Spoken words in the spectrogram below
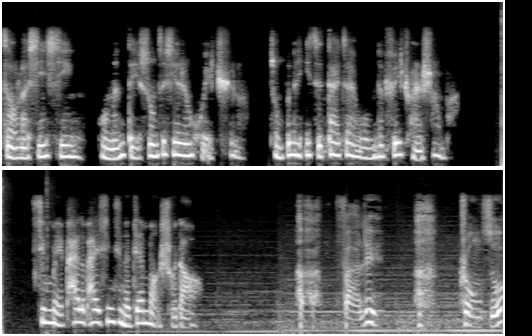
走了，星星，我们得送这些人回去了，总不能一直待在我们的飞船上吧？星美拍了拍星星的肩膀，说道：“哈哈，法律，哈哈，种族，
